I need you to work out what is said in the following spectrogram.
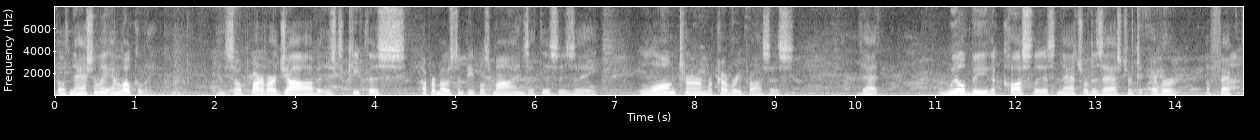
Both nationally and locally. And so part of our job is to keep this uppermost in people's minds that this is a long-term recovery process that will be the costliest natural disaster to ever affect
